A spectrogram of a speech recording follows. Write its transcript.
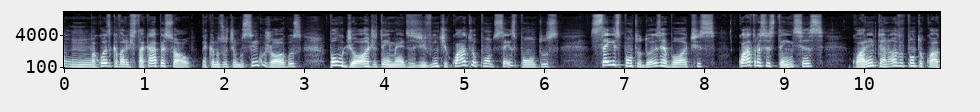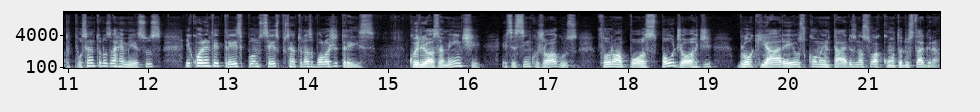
uma coisa que vale destacar, pessoal, é que nos últimos cinco jogos, Paul George tem médias de 24,6 pontos, 6,2 rebotes, 4 assistências, 49,4% nos arremessos e 43,6% nas bolas de 3. Curiosamente, esses cinco jogos foram após Paul George bloquear os comentários na sua conta do Instagram.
